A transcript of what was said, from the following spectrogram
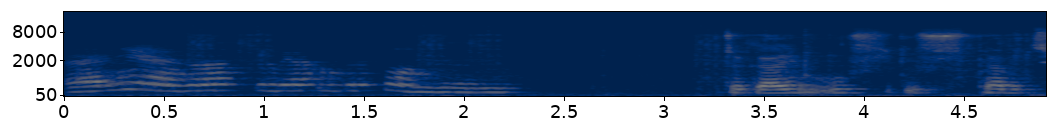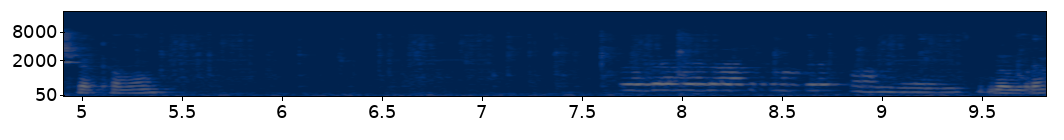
Ale nie, zaraz sobie jaką te schody zrobił. Czekaj, już, już prawie tysiaka mam. To zaraz jaką te schody zrobił. Dobra.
